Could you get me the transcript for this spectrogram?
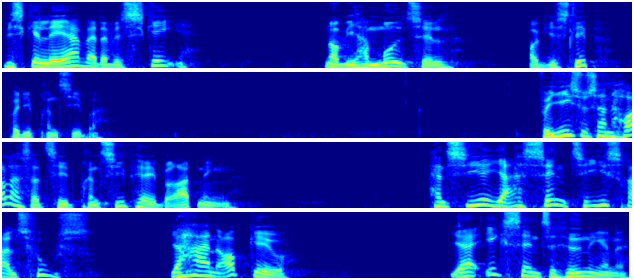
Vi skal lære, hvad der vil ske, når vi har mod til at give slip på de principper. For Jesus han holder sig til et princip her i beretningen. Han siger, jeg er sendt til Israels hus. Jeg har en opgave. Jeg er ikke sendt til hedningerne.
